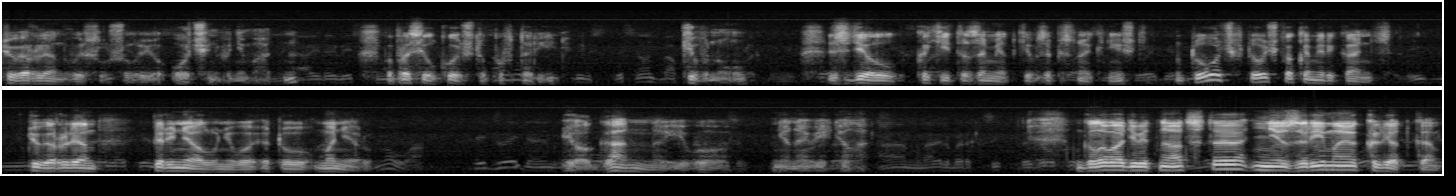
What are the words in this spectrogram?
Тюверлен выслушал ее очень внимательно, попросил кое-что повторить, кивнул, сделал какие-то заметки в записной книжке, точь в точь, как американец. Тюверлен перенял у него эту манеру. Иоганна его ненавидела. Глава 19. Незримая клетка.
